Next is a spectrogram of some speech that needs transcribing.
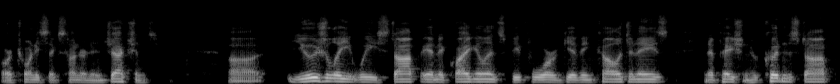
or 2,600 injections. Uh, usually we stop anticoagulants before giving collagenase. In a patient who couldn't stop,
